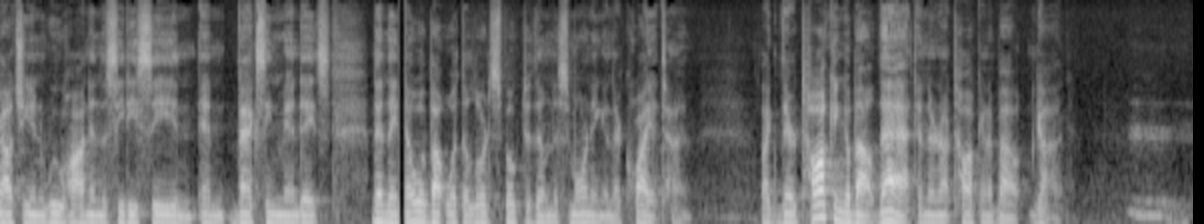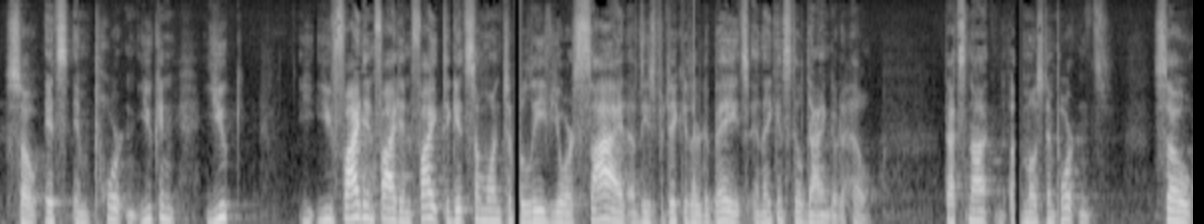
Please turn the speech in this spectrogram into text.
Fauci and Wuhan and the CDC and, and vaccine mandates than they know about what the Lord spoke to them this morning in their quiet time. Like they're talking about that and they're not talking about God. So it's important. You can you you fight and fight and fight to get someone to believe your side of these particular debates, and they can still die and go to hell. That's not of most importance. So,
